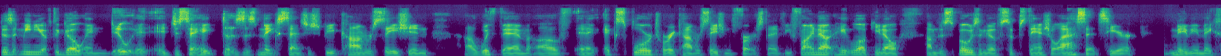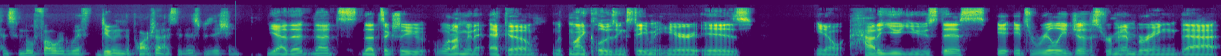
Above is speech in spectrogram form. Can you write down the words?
Doesn't mean you have to go and do it. It just say, hey, does this make sense? It should be a conversation uh, with them of an exploratory conversation first. And if you find out, hey, look, you know, I'm disposing of substantial assets here, maybe it makes sense to move forward with doing the partial asset disposition. Yeah, that that's that's actually what I'm going to echo with my closing statement here is, you know, how do you use this? It, it's really just remembering that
